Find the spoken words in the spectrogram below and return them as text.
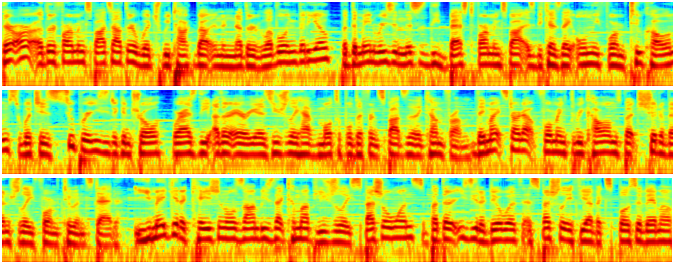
There are other farming spots out there which we talked about in another leveling video, but the main reason this is the best farming spot is because they only form two columns, which is super easy to control, whereas the other areas usually have multiple different spots that they come from. They might start out forming three columns, but should eventually form two instead. You may get occasional zombies that come up, usually special ones, but they're easy to deal with, especially if you have explosive ammo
